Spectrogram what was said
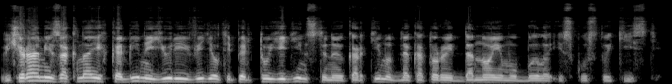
Вечерами из окна их кабины Юрий видел теперь ту единственную картину, для которой дано ему было искусство кисти.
